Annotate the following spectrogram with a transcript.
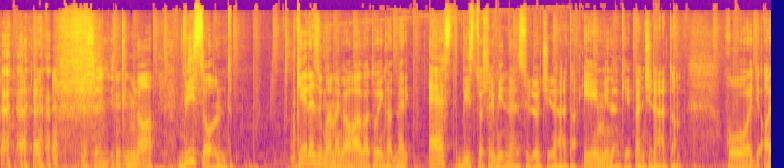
Köszönjük. Na, viszont kérdezzük már meg a hallgatóinkat, mert ezt biztos, hogy minden szülő csinálta. Én mindenképpen csináltam. Hogy a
